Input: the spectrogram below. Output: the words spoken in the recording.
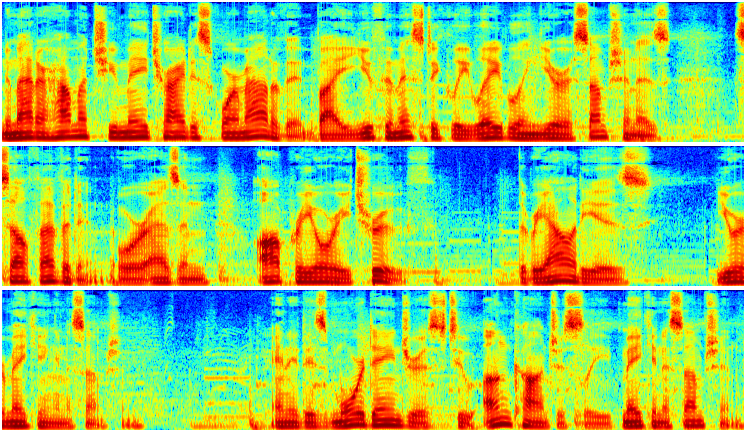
no matter how much you may try to squirm out of it by euphemistically labeling your assumption as self evident or as an a priori truth. The reality is, you are making an assumption. And it is more dangerous to unconsciously make an assumption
